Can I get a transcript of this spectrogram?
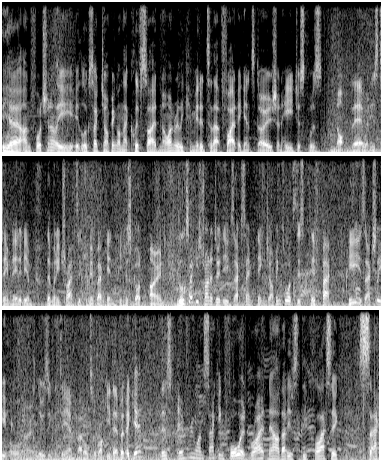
Yeah, unfortunately, it looks like jumping on that cliffside, no one really committed to that fight against Doge, and he just was not there when his team needed him. Then when he tried to commit back in, he just got owned. It looks like he's trying to do the exact same thing, jumping towards this cliff pack. He is actually, oh no, losing the DM battle to Rocky there. But again, there's everyone sacking forward right now. That is the classic sack,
